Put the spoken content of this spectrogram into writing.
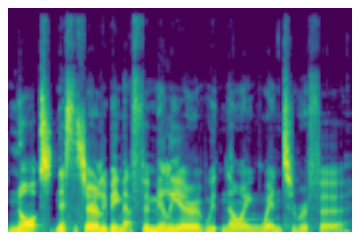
not necessarily being that familiar with knowing when to refer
